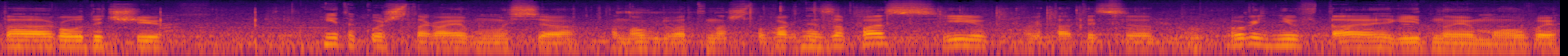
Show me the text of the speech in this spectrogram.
та родичі. І також стараємося оновлювати наш словарний запас і повертатися до коренів та рідної мови.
